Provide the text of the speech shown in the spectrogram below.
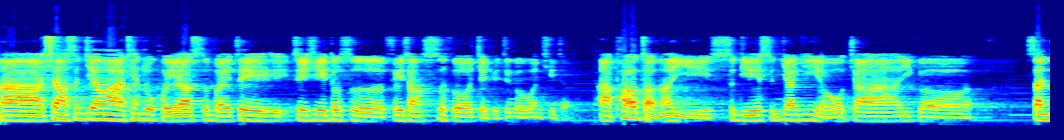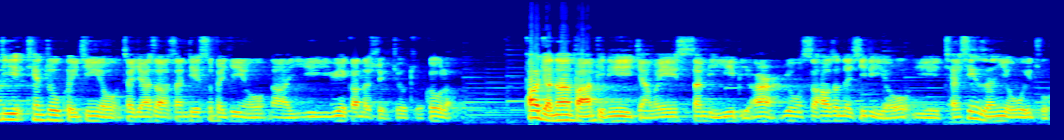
那像生姜啊、天竺葵啊、石柏这这些都是非常适合解决这个问题的啊。泡澡呢，以四滴生姜精油加一个三滴天竺葵精油，再加上三滴石柏精油，那一月缸的水就足够了。泡脚呢，把比例减为三比一比二，用十毫升的基底油，以甜杏仁油为主，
